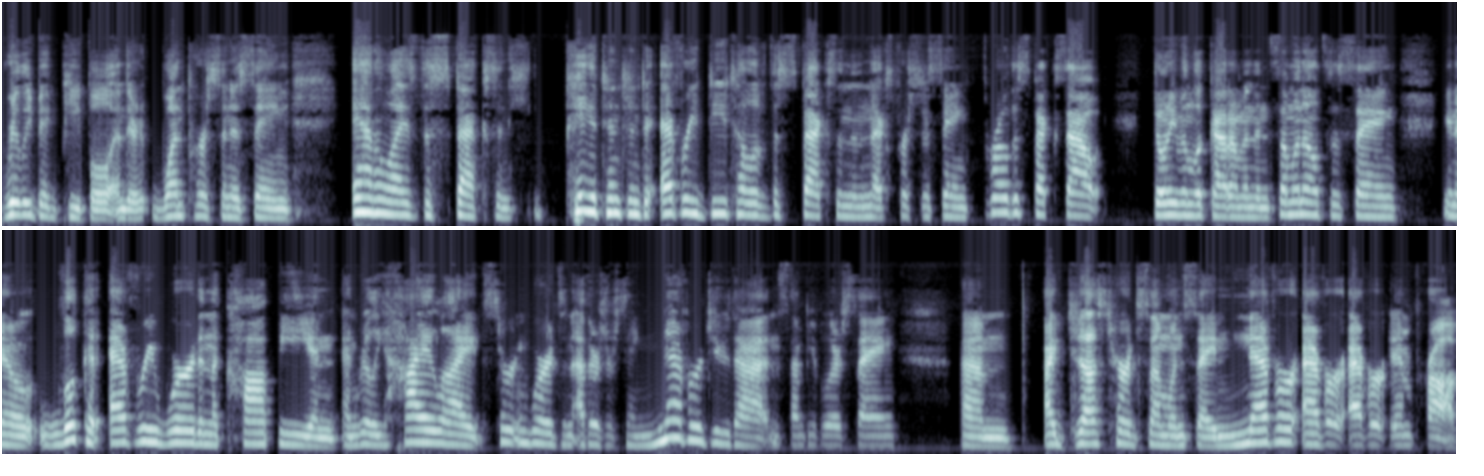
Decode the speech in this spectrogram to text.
really big people and there one person is saying analyze the specs and pay attention to every detail of the specs. And then the next person is saying, throw the specs out. Don't even look at them. And then someone else is saying, you know, look at every word in the copy and, and really highlight certain words. And others are saying, never do that. And some people are saying, um, I just heard someone say, never, ever, ever improv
